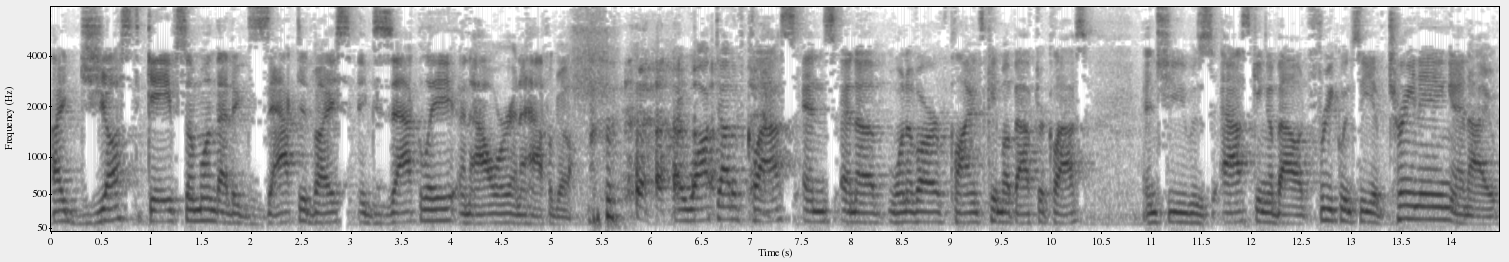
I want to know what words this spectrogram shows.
I just gave someone that exact advice exactly an hour and a half ago. I walked out of class, and and uh, one of our clients came up after class, and she was asking about frequency of training, and I,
